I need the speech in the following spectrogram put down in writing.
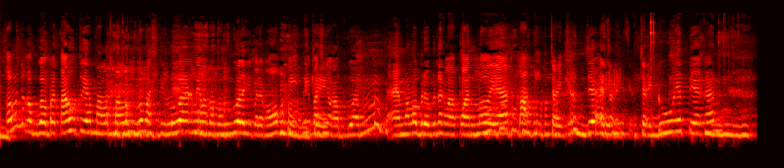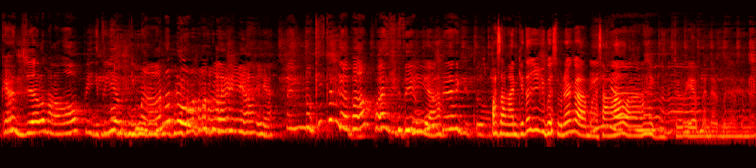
Kalau nyokap gue sampai tahu tuh ya malam-malam gue masih di luar nih sama temen gue lagi pada ngopi nih pas nyokap gue hmm emang lo bener-bener kelakuan lo ya? Laki cari kerja eh cari, cari duit ya kan? Kerja lo malah ngopi gitu. Ya gimana dong iya iya. Nuki kan gak apa-apa gitu ya Iya. udah gitu. Pasangan kita juga sebenarnya nggak masalah Iya. gitu. Ya benar-benar benar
